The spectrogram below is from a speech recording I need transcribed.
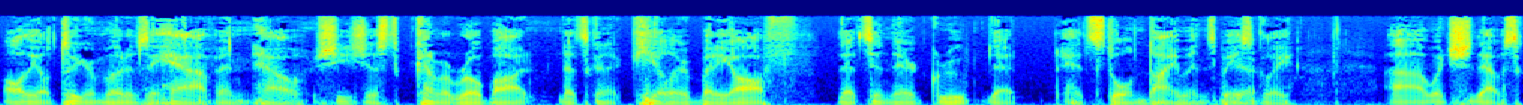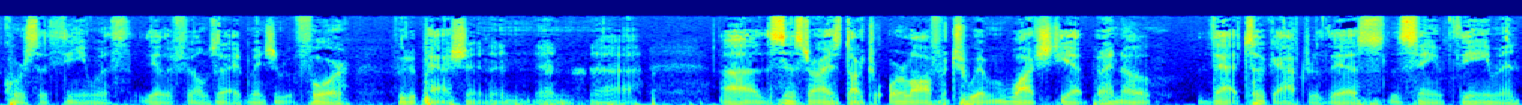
all the ulterior motives they have, and how she's just kind of a robot that's going to kill everybody off that's in their group that had stolen diamonds, basically. Uh, which that was, of course, the theme with the other films that I had mentioned before, Voodoo Passion and and uh, uh, the Sinister Eyes, Doctor Orloff, which we haven't watched yet, but I know that took after this the same theme, and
